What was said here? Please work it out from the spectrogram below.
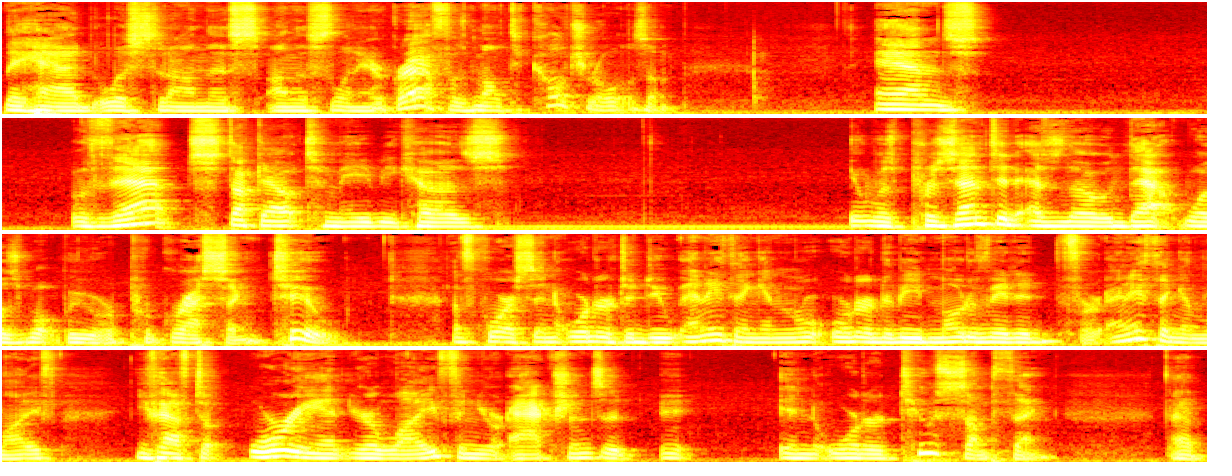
they had listed on this on this linear graph was multiculturalism, and that stuck out to me because it was presented as though that was what we were progressing to. Of course, in order to do anything, in order to be motivated for anything in life, you have to orient your life and your actions in, in order to something. That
